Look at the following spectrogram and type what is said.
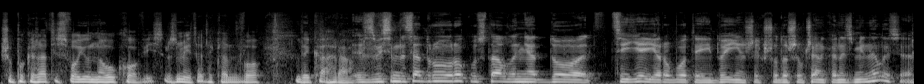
щоб показати свою науковість. Розумієте, така дволика гра. З 82-го року ставлення до цієї роботи і до інших щодо Шевченка не змінилися?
